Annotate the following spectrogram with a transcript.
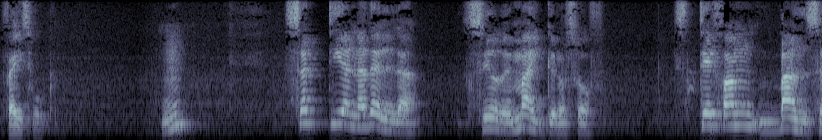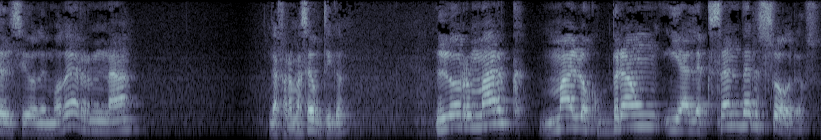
Facebook. Satya Nadella, CEO de Microsoft, Stefan Bansel, CEO de Moderna, la farmacéutica, Lord Mark Malloch Brown y Alexander Soros,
